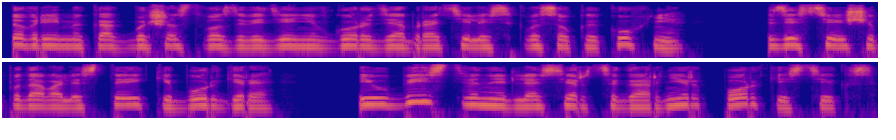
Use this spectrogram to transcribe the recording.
В то время как большинство заведений в городе обратились к высокой кухне, здесь все еще подавали стейки, бургеры и убийственный для сердца гарнир порки стикс,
